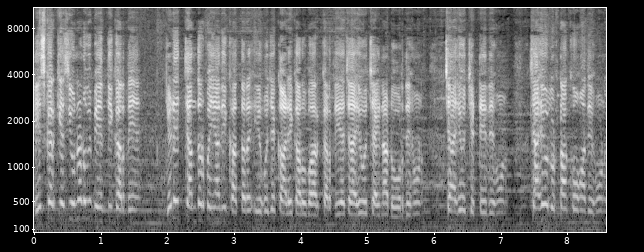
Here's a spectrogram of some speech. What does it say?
ਇਸ ਕਰਕੇ ਅਸੀਂ ਉਹਨਾਂ ਨੂੰ ਵੀ ਬੇਨਤੀ ਕਰਦੇ ਹਾਂ, ਜਿਹੜੇ ਚੰਦ ਰੁਪਈਆਂ ਦੀ ਖਾਤਰ ਇਹੋ ਜਿਹੇ ਕਾਲੇ ਕਾਰੋਬਾਰ ਕਰਦੇ ਆ, ਚਾਹੇ ਉਹ ਚਾਈਨਾ ਡੋਰ ਦੇ ਹੋਣ, ਚਾਹੇ ਉਹ ਚਿੱਟੇ ਦੇ ਹੋਣ, ਚਾਹੇ ਉਹ ਲੁੱਟਾਂ ਖੋਹਾਂ ਦੇ ਹੋਣ,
